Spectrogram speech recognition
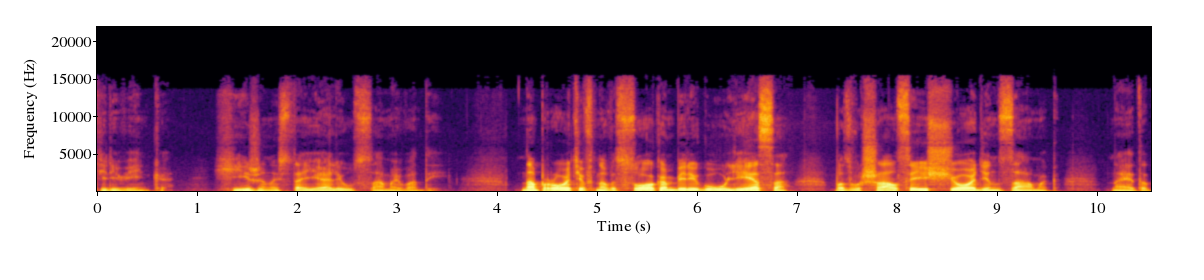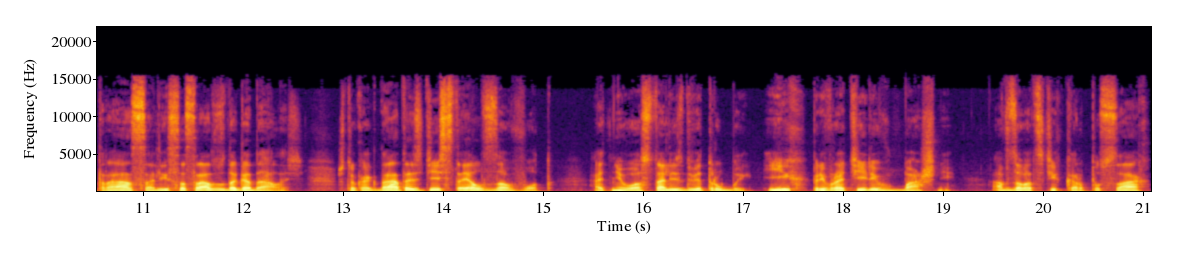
деревенька. Хижины стояли у самой воды. Напротив, на высоком берегу у леса, возвышался еще один замок. На этот раз Алиса сразу догадалась, что когда-то здесь стоял завод. От него остались две трубы. Их превратили в башни, а в заводских корпусах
